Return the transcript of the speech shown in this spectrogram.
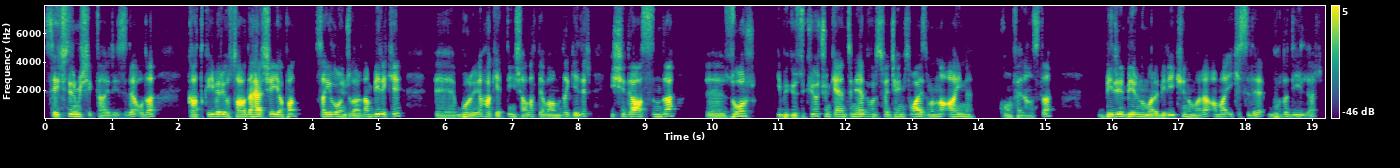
seçtirmiştik Tyrese'i de. O da katkıyı veriyor. Sahada her şeyi yapan sayılı oyunculardan biri ki, eee, burayı hak etti. İnşallah devamı da gelir. İşi de aslında, eee, zor gibi gözüküyor. Çünkü Anthony Edwards ve James Wiseman'la aynı konferansta. Biri 1 numara, biri 2 numara ama ikisi de burada değiller.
